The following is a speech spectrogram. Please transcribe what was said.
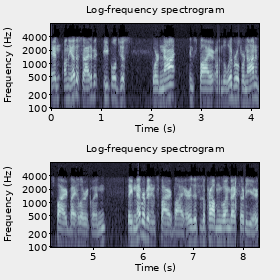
and on the other side of it, people just were not inspired. On the liberals were not inspired by Hillary Clinton. They've never been inspired by her. This is a problem going back 30 years.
